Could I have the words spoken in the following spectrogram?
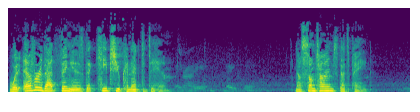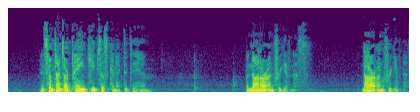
Whatever that thing is that keeps you connected to Him. Now, sometimes that's pain. And sometimes our pain keeps us connected to Him, but not our unforgiveness. Not our unforgiveness.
